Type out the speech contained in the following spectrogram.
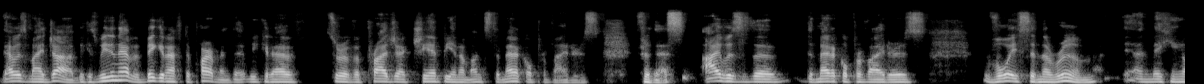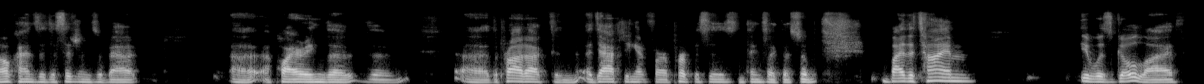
that was my job because we didn't have a big enough department that we could have sort of a project champion amongst the medical providers for this. I was the the medical providers voice in the room and making all kinds of decisions about uh, acquiring the the uh, the product and adapting it for our purposes and things like that. So by the time it was go live,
